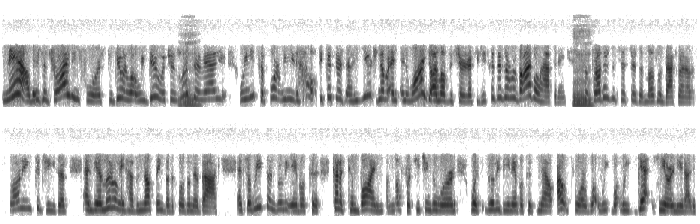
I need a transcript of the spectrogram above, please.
now there's a driving force to doing what we do, which is mm-hmm. listen, man, you, we need support, we need help because there's a huge number. And, and why do I love the Syrian refugees? Because there's a revival happening. So mm. brothers and sisters of Muslim background are running to Jesus, and they literally have nothing but the clothes on their back. And so we've been really able to kind of combine my love for teaching the word with really being able to now outpour what we what we get here in the United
